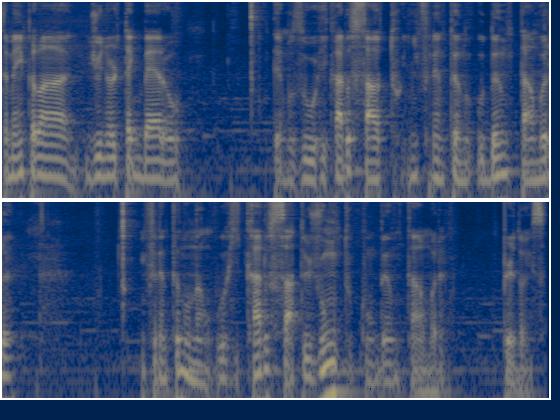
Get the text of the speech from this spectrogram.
Também pela Junior Tag Battle temos o Ricardo Sato enfrentando o Dan Tamura. Enfrentando não, o Ricardo Sato junto com o Dan Tamura. Perdões.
